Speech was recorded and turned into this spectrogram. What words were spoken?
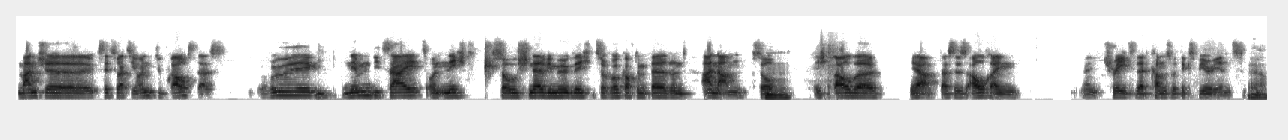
manche Situationen, du brauchst das. Ruhig, nimm die Zeit und nicht so schnell wie möglich zurück auf dem Feld und Annahmen. So, mhm. ich glaube, ja, das ist auch ein, ein Trait that comes with experience. Ja,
